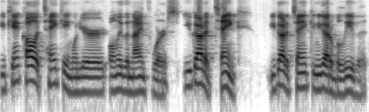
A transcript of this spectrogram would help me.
you can't call it tanking when you're only the ninth worst. You gotta tank. You gotta tank and you gotta believe it.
